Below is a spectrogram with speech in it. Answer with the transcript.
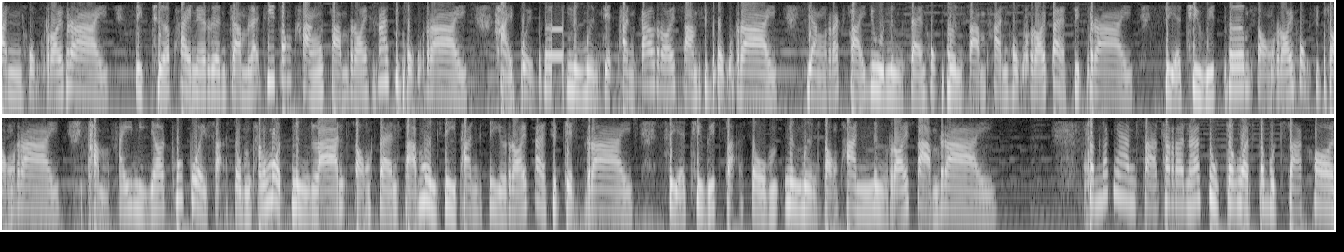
14,600 ราย ติดเชื้อภายในเรือนจำและที่ต้องขัง 356 ราย หายป่วยเพิ่ม 17,936 ราย ยังรักษาอยู่ 163,680 ราย เสียชีวิตเพิ่ม 262 ราย ทำให้มียอดผู้ป่วยสะสมทั้งหมด 1 234,487 รายเสียชีวิตสะสม 12,103 ราย สำนักงานสาธารณาสุขจังหวัดสมุทรสาคร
